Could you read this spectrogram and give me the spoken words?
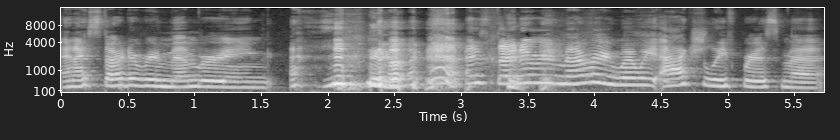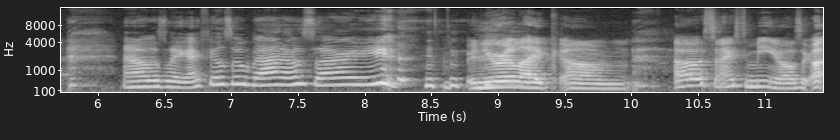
And I started remembering. I started remembering when we actually first met, and I was like, I feel so bad. I'm sorry. And you were like, um, "Oh, it's nice to meet you." I was like, uh,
